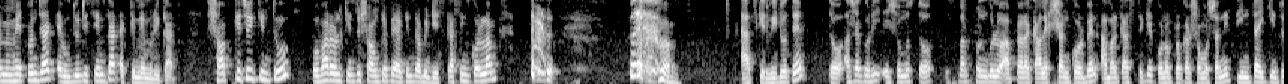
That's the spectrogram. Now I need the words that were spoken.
M M headphone jack এবং দুটি সিম কার্ড একটি মেমোরি কার্ড সব কিছুই কিন্তু ওভারঅল কিন্তু সংক্ষেপে কিন্তু আমি ডিসকাসিং করলাম। আজকের ভিডিওতে তো আশা করি এই সমস্ত স্মার্টফোনগুলো আপনারা কালেকশান করবেন। আমার কাছ থেকে কোনো প্রকার সমস্যা নেই। তিনটাই কিন্তু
